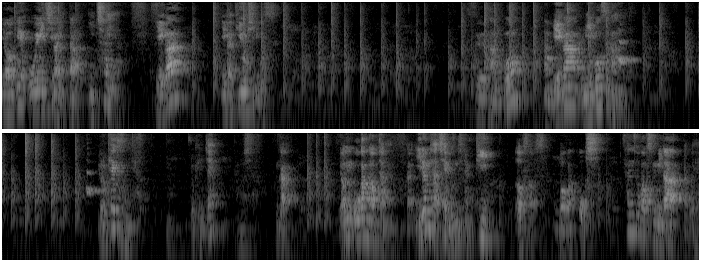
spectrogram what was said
여기에 OH가 있다. 이 차이야. 얘가 얘가 디옥시리보스 스당이고 다음 얘가 리보스 당입니다. 이렇게 구성이 돼요. 이렇게 이제 나머지다. 그러니까 여기 오가 나왔잖아요. 그러니까 이름 자체에 무슨 뜻이냐면 D 없어 없어. 뭐가 옥시 산소가 없습니다 라고 해요.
